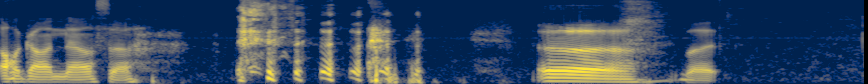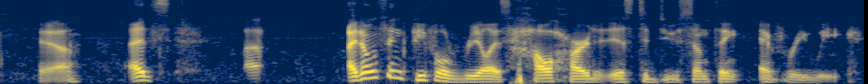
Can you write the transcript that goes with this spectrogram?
all gone now. So. uh, but yeah, it's. Uh, I don't think people realize how hard it is to do something every week.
